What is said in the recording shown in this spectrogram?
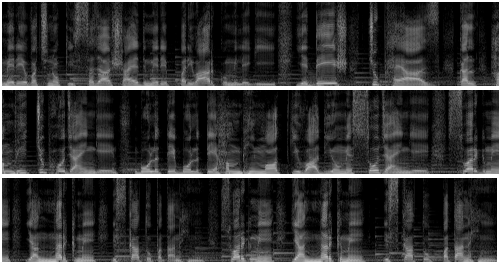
मेरे वचनों की सज़ा शायद मेरे परिवार को मिलेगी। ये देश चुप है आज। कल हम भी चुप हो जाएँगे। बोलते बोलते हम भी मौत की वादियों में सो जाएँगे। स्वर्ग में या नर्क में, इसका तो पता नहीं। स्वर्ग में या नर्क में इसका तो पता नहीं,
